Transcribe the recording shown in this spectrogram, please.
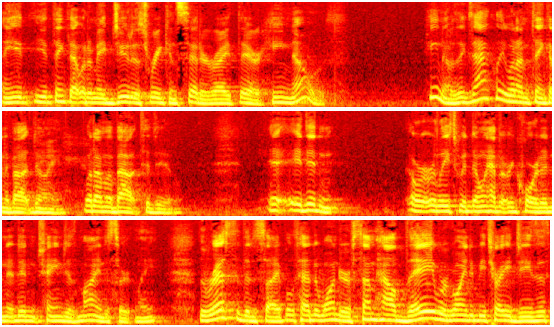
And you'd, you'd think that would have made Judas reconsider right there. He knows. He knows exactly what I'm thinking about doing, what I'm about to do. It, it didn't, or at least we don't have it recorded, and it didn't change his mind, certainly. The rest of the disciples had to wonder if somehow they were going to betray Jesus,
